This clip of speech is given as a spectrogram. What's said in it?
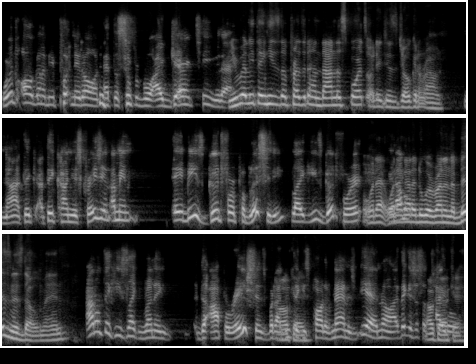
we're all gonna be putting it on at the Super Bowl. I guarantee you that. You really think he's the president of Donda Sports, or they just joking around? Nah, I think I think Kanye's crazy, and I mean, AB's good for publicity. Like he's good for it. What that what And I I got to do with running a business, though, man? I don't think he's like running the operations, but I do think he's part of management. Yeah, no, I think it's just a Okay, title okay.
